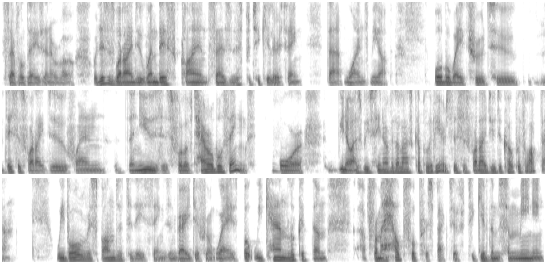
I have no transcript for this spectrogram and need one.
several days in a row. Or this is what I do when this client says this particular thing that winds me up. All the way through to this is what I do when the news is full of terrible things. Mm. Or, you know, as we've seen over the last couple of years, this is what I do to cope with lockdown. We've all responded to these things in very different ways, but we can look at them uh, from a helpful perspective to give them some meaning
